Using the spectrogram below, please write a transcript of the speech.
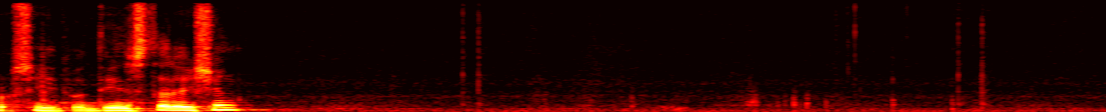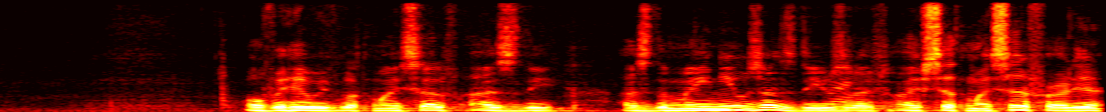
Proceed with the installation. Over here we've got myself as the as the main user, as the user right. I've, I've, set myself earlier,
